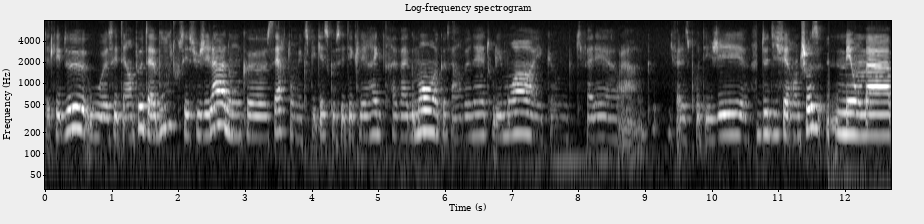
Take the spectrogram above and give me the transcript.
peut-être les deux, où c'était un peu tabou tous ces sujets-là. Donc certes on m'expliquait ce que c'était que les règles très vaguement, que ça revenait tous les mois et qu'il fallait voilà il fallait se protéger, de différentes choses. Mais on m'a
